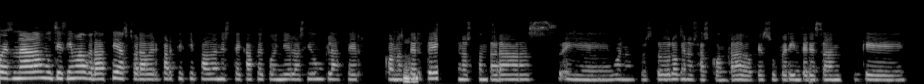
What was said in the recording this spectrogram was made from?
Pues nada, muchísimas gracias por haber participado en este Café con Hielo. Ha sido un placer conocerte y que nos contarás, eh, bueno, pues todo lo que nos has contado, que es súper interesante y que,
